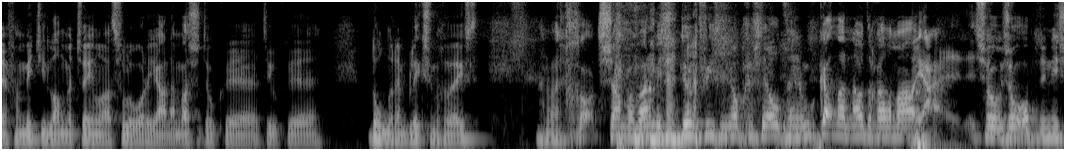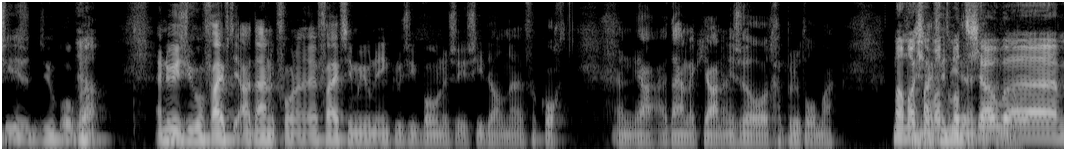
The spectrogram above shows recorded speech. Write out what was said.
eh, van Midtjylland met 2-0 had verloren, ja, dan was het ook eh, natuurlijk eh, donder en bliksem geweest. En dan was godsamme, waarom is die Dumfries niet opgesteld? En hoe kan dat nou toch allemaal? Ja, zo, zo opportunistisch is het natuurlijk ook Ja. wel. En nu is hij voor 15, uiteindelijk voor eh, 15 miljoen inclusief bonus is hij dan eh, verkocht. En ja, uiteindelijk, ja, dan is wel wat gepruttel, maar... Maar Marcia, wat, wat is jouw eh,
